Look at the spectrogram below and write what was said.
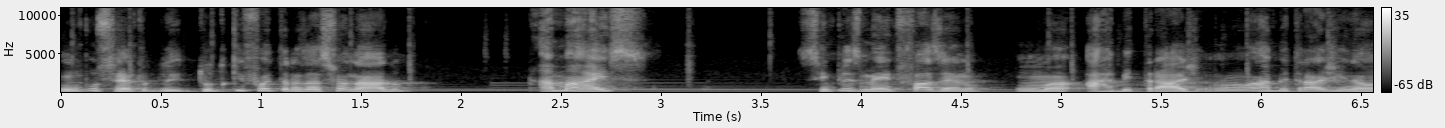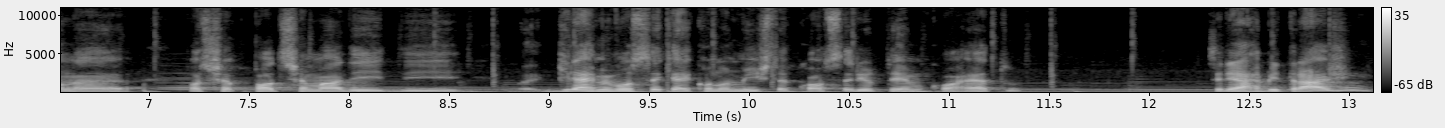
1% de tudo que foi transacionado a mais, simplesmente fazendo uma arbitragem. Não arbitragem não, né? Pode, pode chamar de, de... Guilherme, você que é economista, qual seria o termo correto? Seria arbitragem?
